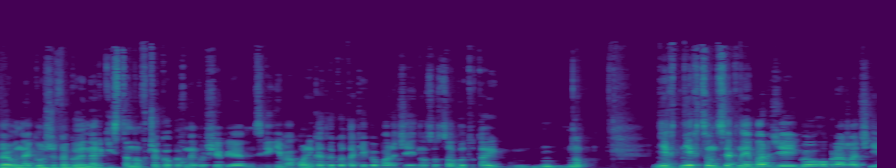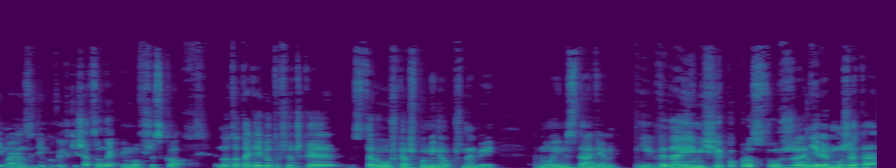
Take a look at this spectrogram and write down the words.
pełnego, żywego energii stanowczego pewnego siebie Zbigniewa Bonika, tylko takiego bardziej, no co, co by tutaj, no nie, nie chcąc jak najbardziej go obrażać i mając do niego wielki szacunek mimo wszystko, no to takiego troszeczkę staruszka przypominał przynajmniej moim zdaniem. I wydaje mi się po prostu, że nie wiem, może ta,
